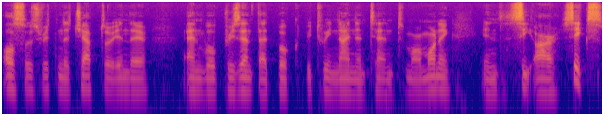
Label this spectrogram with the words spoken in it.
also has written a chapter in there and will present that book between 9 and 10 tomorrow morning in CR6.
